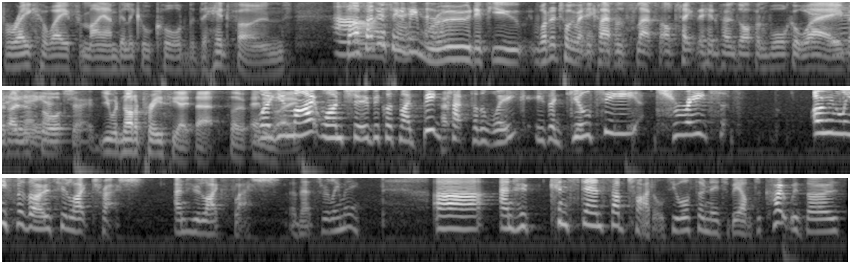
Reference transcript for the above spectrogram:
break away from my umbilical cord with the headphones. Plus, I Oh, just think it'd be right. rude if you want to talk about your clappers slaps. I'll take the headphones off and walk away. yeah, but I just yeah, thought you would not appreciate that. So anyway. Well, you might want to because my big clap for the week is a guilty treat only for those who like trash and who like flash, and that's really me. Uh, and who can stand subtitles. You also need to be able to cope with those.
